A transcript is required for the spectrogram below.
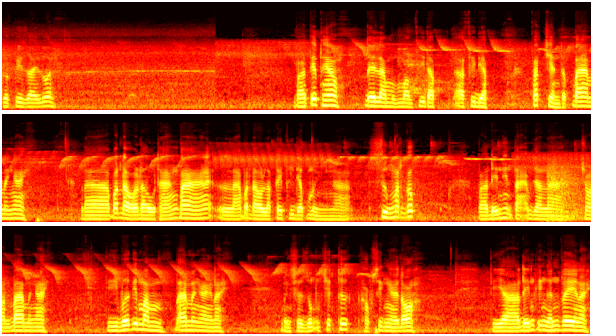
Cực kỳ dày luôn. Và tiếp theo đây là một mầm phi đập à, phi điệp phát triển được 30 ngày. Là bắt đầu đầu tháng 3 ấy, là bắt đầu là cây phi điệp mình là sưng mắt gốc. Và đến hiện tại bây giờ là tròn 30 ngày. Thì với cái mầm 30 ngày này mình sử dụng chiếc thước học sinh ngày đo. Thì à, đến cái ngấn V này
